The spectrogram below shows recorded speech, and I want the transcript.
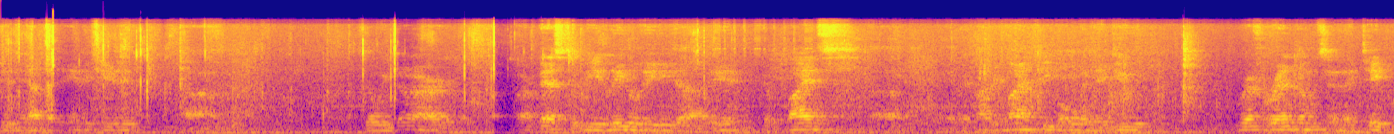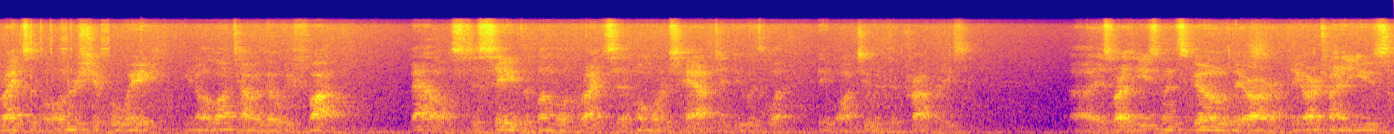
didn't have that indicated. Um, So we've done our, our best to be legally uh, in compliance. Uh, I remind people when they do referendums and they take rights of ownership away, you know, a long time ago, we fought battles to save the bundle of rights that homeowners have to do with what they want to with their properties. Uh, As far as easements go, there are, they are trying to use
